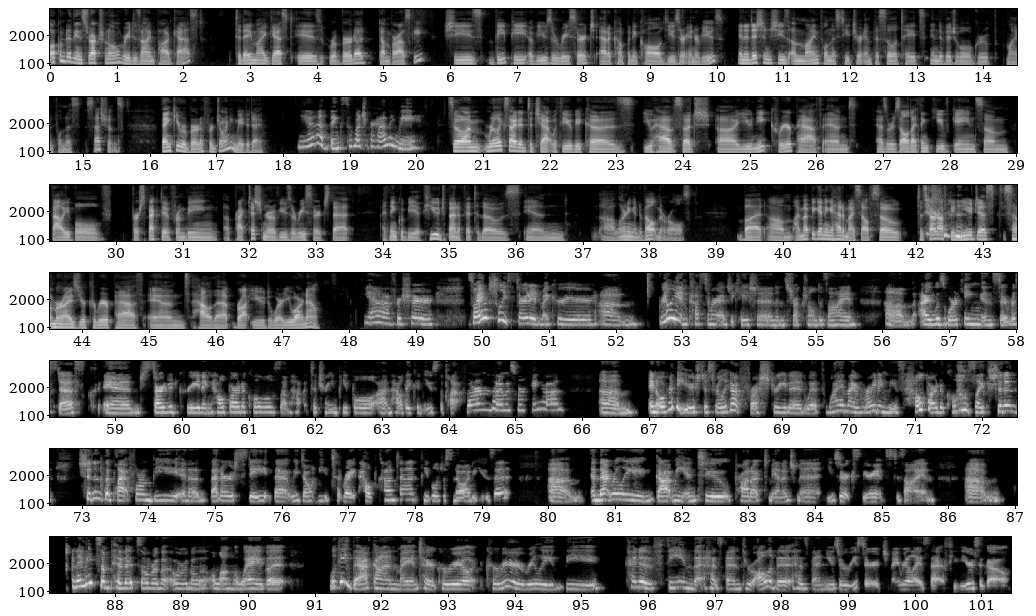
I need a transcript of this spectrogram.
Welcome to the Instructional Redesign Podcast. Today, my guest is Roberta Dombrowski. She's VP of User Research at a company called User Interviews. In addition, she's a mindfulness teacher and facilitates individual group mindfulness sessions. Thank you, Roberta, for joining me today. Yeah, thanks so much for having me. So, I'm really excited to chat with you because you have such a unique career path. And as a result, I think you've gained some valuable perspective from being a practitioner of user research that I think would be a huge benefit to those in uh, learning and development roles. But um, I might be getting ahead of myself. So, to start off, can you just summarize your career path and how that brought you to where you are now? Yeah, for sure. So I actually started my career um, really in customer education, instructional design. Um, I was working in service desk and started creating help articles on how to train people on how they could use the platform that I was working on. Um, and over the years, just really got frustrated with why am I writing these help articles? like, shouldn't shouldn't the platform be in a better state that we don't need to write help content? People just know how to use it. Um, and that really got me into product management, user experience design. Um, and I made some pivots over the over the along the way, but looking back on my entire career career, really the kind of theme that has been through all of it has been user research. And I realized that a few years ago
